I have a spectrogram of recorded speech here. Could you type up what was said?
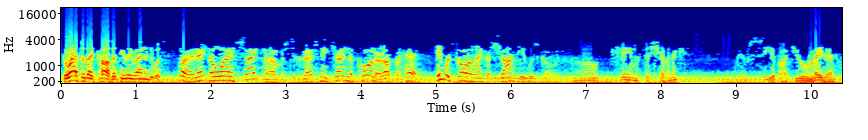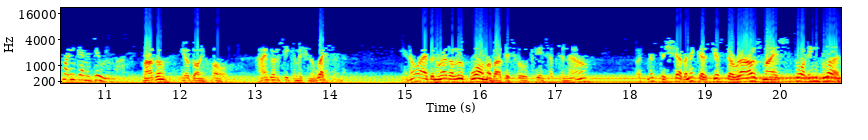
go after that car that nearly ran into us. Well, it ain't nowhere in sight now, Mr. Cranston. He turned the corner up ahead. He was going like a shot he was going. Okay, Mr. Chevenik. We'll see about you later. What are you going to do, Lamont? Margot, you're going home. I'm going to see Commissioner Weston. You know, I've been rather lukewarm about this whole case up to now, but Mr. Chevenik has just aroused my sporting blood.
